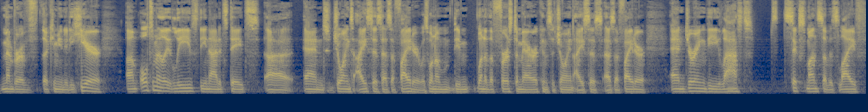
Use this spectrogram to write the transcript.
member of the community here. Um, ultimately, leaves the United States uh, and joins ISIS as a fighter. Was one of the one of the first Americans to join ISIS as a fighter. And during the last six months of his life,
